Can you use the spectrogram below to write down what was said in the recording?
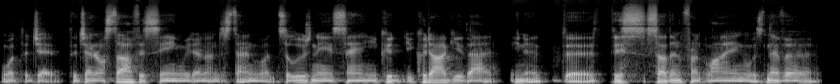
what the jet, the general staff is seeing. We don't understand what Zaluzhny is saying. You could you could argue that you know the this southern front line was never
